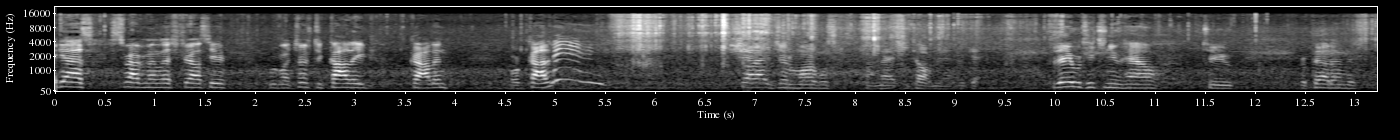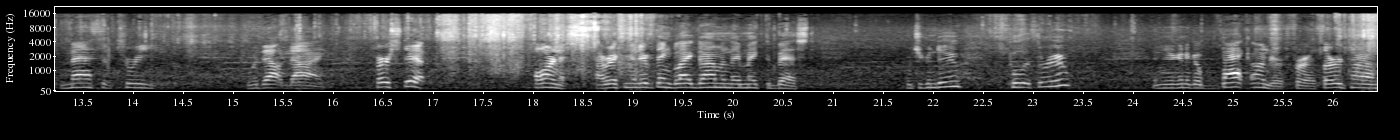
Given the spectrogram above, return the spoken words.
Hey guys, Survivorman Les Stroud here with my trusted colleague, Colin, or Kali. Shout out to Jenna Marbles on that, she taught me that, okay. Today we're teaching you how to rappel down this massive tree without dying. First step, harness. I recommend everything Black Diamond, they make the best. What you can do, pull it through, and you're gonna go back under for a third time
